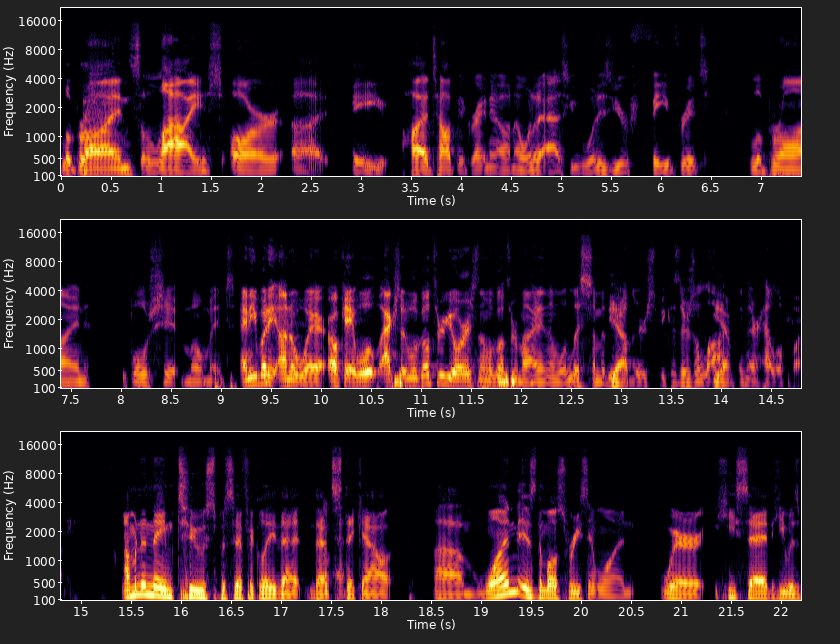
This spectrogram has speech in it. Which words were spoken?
LeBron's lies are uh, a hot topic right now, and I wanted to ask you, what is your favorite LeBron bullshit moment? Anybody unaware? Okay, well, actually, we'll go through yours, and then we'll go through mine, and then we'll list some of the Yeah. others because there's a lot, Yeah. and they're hella funny. I'm going to name two specifically that that Okay. stick out. Um, one is the most recent one where he said he was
